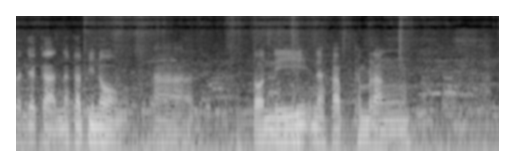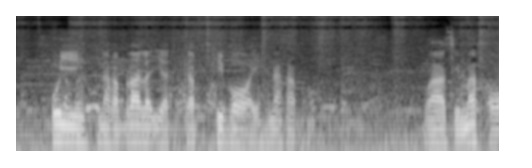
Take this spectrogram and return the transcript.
บรรยากาศนะครับพี่น้องอ่าตอนนี้นะครับกำลังคุยนะครับรายละเอียดกับพี่บอยนะครับ ว่าสิมาขอ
